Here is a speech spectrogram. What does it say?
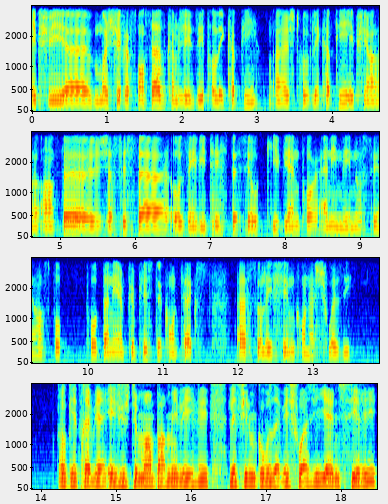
Et puis, euh, moi, je suis responsable, comme j'ai dit, pour les copies. Euh, je trouve les copies. Et puis, en, fait, euh, j'assiste aux invités spéciaux qui viennent pour animer nos séances, pour, pour donner un peu plus de contexte sur les films qu'on a choisis. Ok, très bien. Et justement, parmi les, les, films que vous avez choisis, il y a une série,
